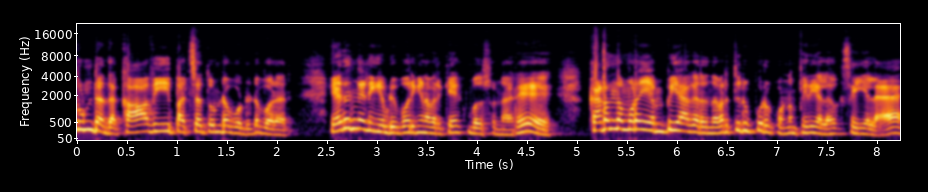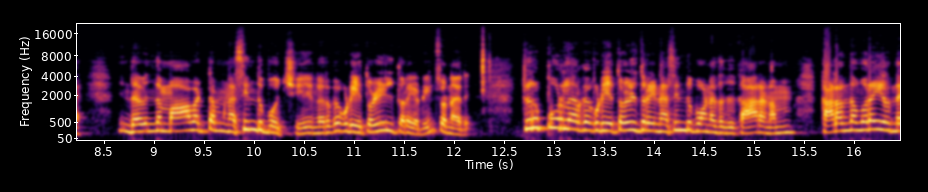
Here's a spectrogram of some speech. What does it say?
துண்டு அந்த காவி பச்சை துண்டை போட்டுட்டு போகிறார் எதுங்க நீங்கள் இப்படி போகிறீங்கன்னு அவர் கேட்கும்போது சொன்னார் கடந்த முறை எம்பியாக இருந்தவர் திருப்பூருக்கு ஒன்றும் பெரிய அளவுக்கு செய்யலை. இந்த இந்த மாவட்டம் நசிந்து போச்சு. இங்கே இருக்கக்கூடிய தொழில்துறை அப்படின்னு சொன்னார். திருப்பூரில் இருக்கக்கூடிய தொழில்துறை நசிந்து போனதுக்கு காரணம் கடந்த முறை இருந்த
